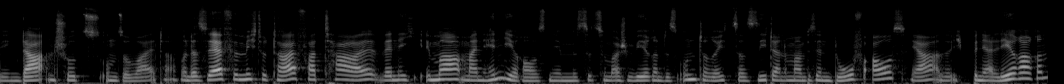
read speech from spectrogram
wegen Datenschutz und so weiter. Und das wäre für mich total fatal, wenn ich immer mein Handy rausnehmen müsste, zum Beispiel während des Unterrichts. Das sieht dann immer ein bisschen doof aus, ja. Also ich bin ja Lehrerin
